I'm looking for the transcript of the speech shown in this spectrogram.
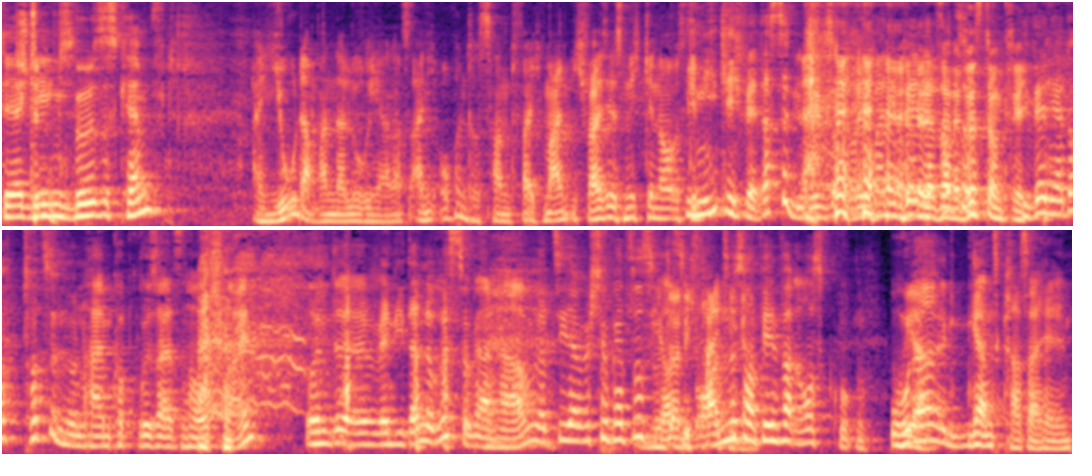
der Stimmt. gegen Böses kämpft. Ein Yoda-Mandalorianer ist eigentlich auch interessant, weil ich meine, ich weiß jetzt nicht genau, es Wie gibt niedlich wäre das denn übrigens? Aber ich meine, die, werden Wenn er seine trotzdem, Rüstung kriegt. die werden ja doch trotzdem nur einen halben Kopf größer als ein Hausschwein. Und äh, wenn die dann eine Rüstung anhaben, dann sieht er bestimmt ganz lustig aus. Die Ohren müssen auf jeden Fall rausgucken. Oder Ja. ein ganz krasser Helm.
